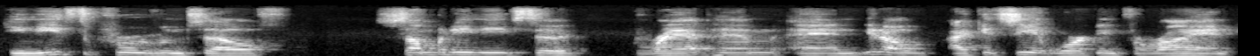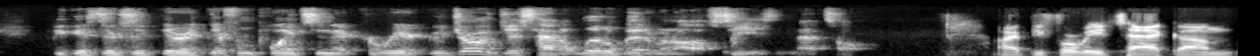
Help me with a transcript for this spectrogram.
He needs to prove himself. Somebody needs to grab him, and you know I could see it working for Ryan because there's a, there are different points in their career. Gaudreau just had a little bit of an off season. That's all. All right, before we attack um,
